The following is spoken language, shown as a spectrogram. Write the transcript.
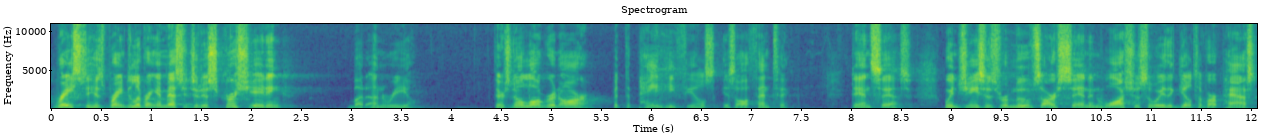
race to his brain, delivering a message that is excruciating but unreal. There's no longer an arm, but the pain he feels is authentic. Dan says, when Jesus removes our sin and washes away the guilt of our past,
